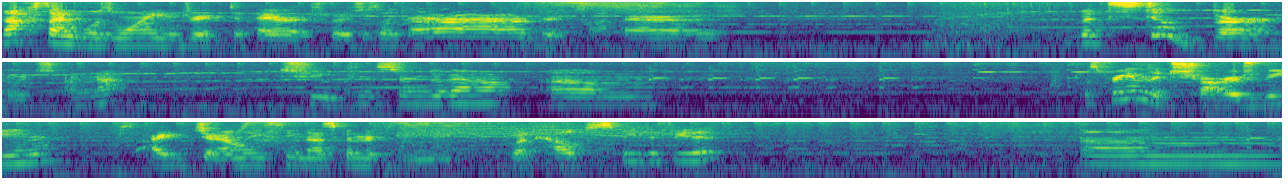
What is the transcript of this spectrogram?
not because I was wanting Drake to perish, but it's just like, ah, Drake's not perish. But still burned, which I'm not too concerned about. Um, Let's bring in the Charge Beam. I generally think that's going to be what helps me defeat it. Um,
